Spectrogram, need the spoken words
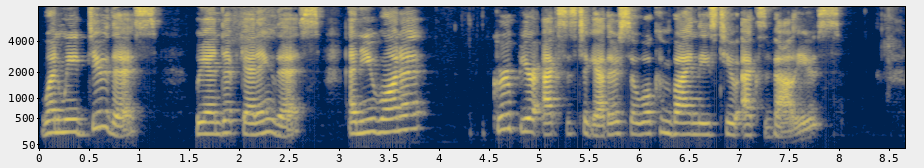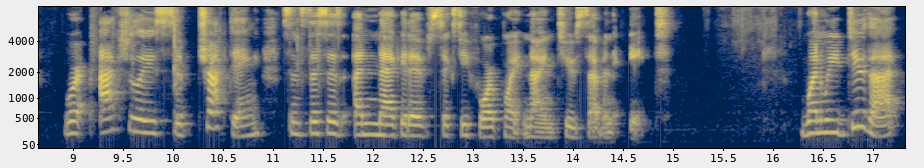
When we do this, we end up getting this, and you want to group your x's together, so we'll combine these two x values. We're actually subtracting since this is a negative 64.9278. When we do that,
